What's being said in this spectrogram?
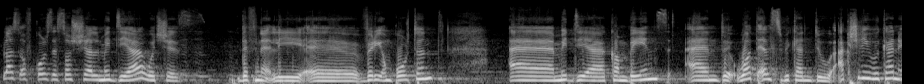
Plus, of course, the social media, which is mm-hmm. definitely uh, very important. Uh, media campaigns and what else we can do? Actually we can uh,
